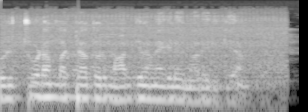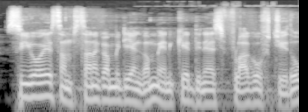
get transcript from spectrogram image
ഒഴിച്ചുവിടാൻ പറ്റാത്ത ഒരു മാധ്യമ മേഖലയിൽ മാറിയിരിക്കുകയാണ്. സി ഒ എ സംസ്ഥാന കമ്മിറ്റി അംഗം N K Dinesh flag off ചെയ്തു.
